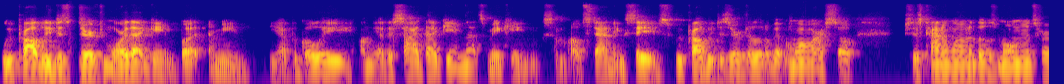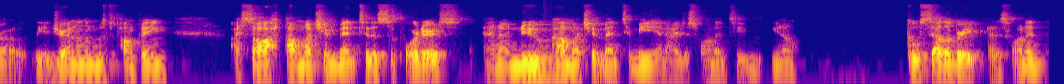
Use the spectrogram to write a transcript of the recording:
We probably deserved more that game, but I mean, you have a goalie on the other side that game that's making some outstanding saves. We probably deserved a little bit more. So it's just kind of one of those moments where the adrenaline was pumping. I saw how much it meant to the supporters and I knew how much it meant to me. And I just wanted to, you know, go celebrate. I just wanted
